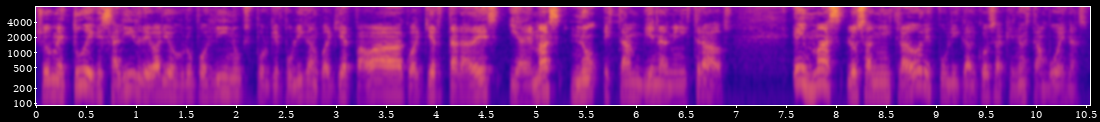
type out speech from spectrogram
yo me tuve que salir de varios grupos Linux porque publican cualquier pavada, cualquier taradez y además no están bien administrados. Es más, los administradores publican cosas que no están buenas.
